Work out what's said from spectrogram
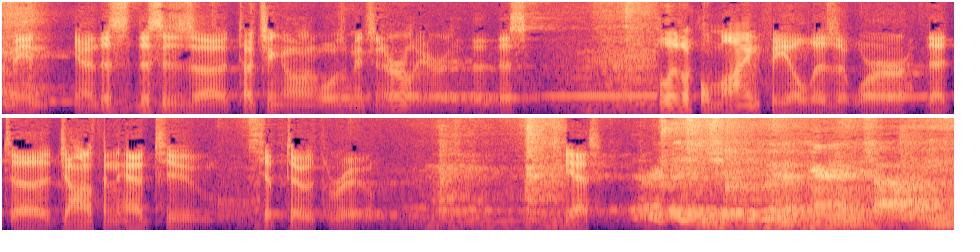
I mean, you know, this this is uh, touching on what was mentioned earlier. This political minefield, as it were, that uh, Jonathan had to tiptoe through. Yes. The relationship between a parent and a child. I mean,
